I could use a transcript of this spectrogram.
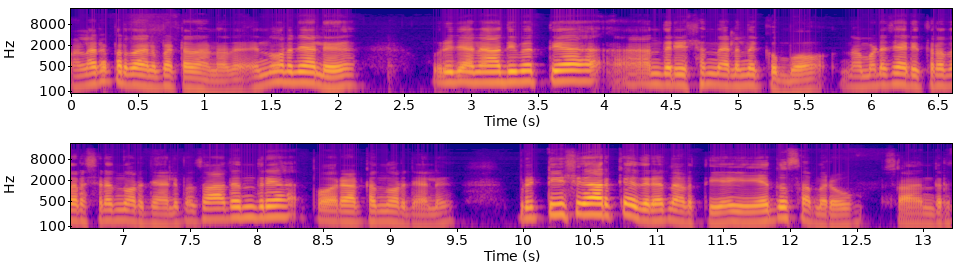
വളരെ പ്രധാനപ്പെട്ടതാണ് അത്. എന്ന് പറഞ്ഞാൽ ഒരു ജനാധിപത്യ അന്തരീക്ഷം നിലനിൽക്കുമ്പോൾ നമ്മുടെ ചരിത്ര ദർശനം എന്ന് പറഞ്ഞാൽ ഇപ്പോൾ സ്വാതന്ത്ര്യ പോരാട്ടം എന്ന് പറഞ്ഞാൽ ബ്രിട്ടീഷുകാർക്കെതിരെ നടത്തിയ ഏത് സമരവും സ്വാതന്ത്ര്യ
